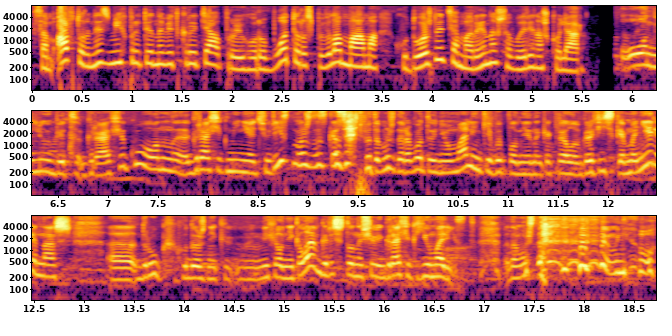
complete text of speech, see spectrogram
Сам автор не зміг прийти на відкриття. Про його роботи розповіла мама, художниця Марина Шавиріна-Школяр. Он любит графику, он график-миниатюрист, можно сказать, потому что работы у него маленькие, выполнены, как правило, в графической манере. Наш э, друг, художник Михаил Николаев, говорит, что он еще и график-юморист, потому что у него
